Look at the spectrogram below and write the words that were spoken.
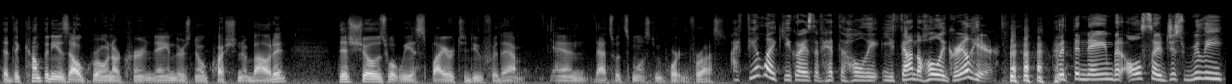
that the company has outgrown our current name. There's no question about it. This shows what we aspire to do for them. and that's what's most important for us. I feel like you guys have hit the holy, you found the holy grail here with the name, but also just really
